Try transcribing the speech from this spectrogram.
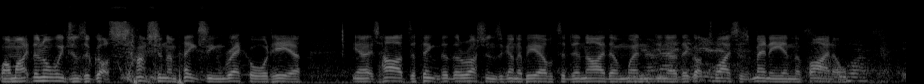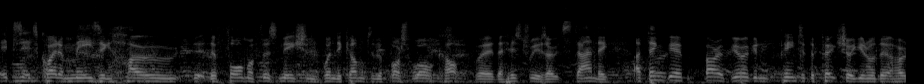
Well, Mike, the Norwegians have got such an amazing record here. You know, it's hard to think that the Russians are going to be able to deny them when, you know, they've got twice as many in the final. It's, it's quite amazing how the, the form of this nation, when they come to the first World Cup, uh, the history is outstanding. I think uh, Marit Bjørgen painted the picture, you know, the, her,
